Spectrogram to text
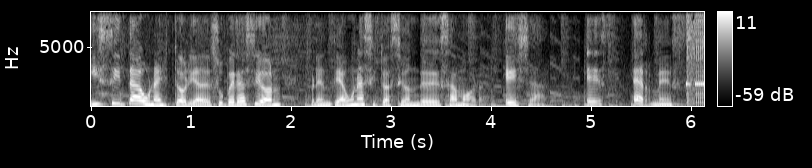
y cita una historia de superación frente a una situación de desamor. Ella es Ernest.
